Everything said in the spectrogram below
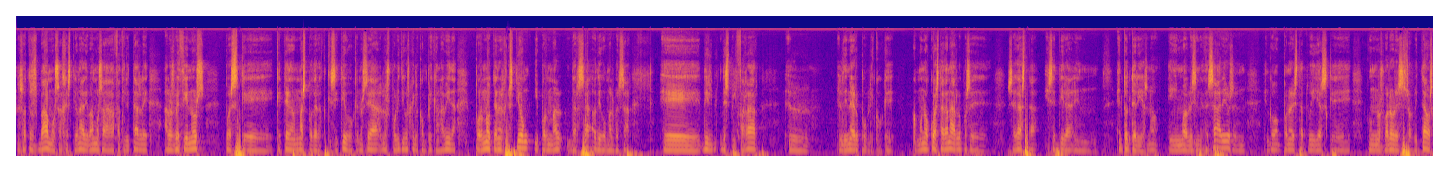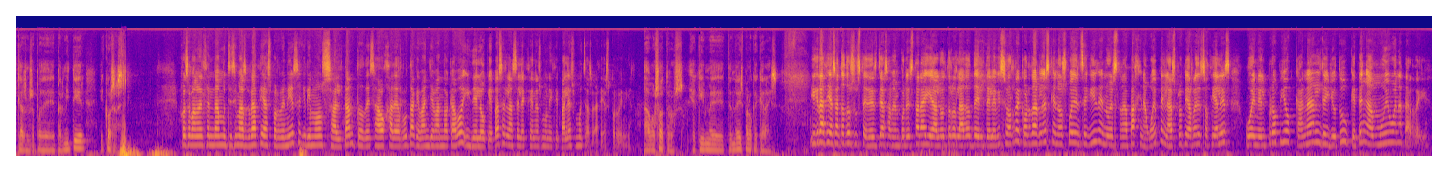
nosotros vamos a gestionar y vamos a facilitarle a los vecinos pues que, que, tengan más poder adquisitivo, que no sean los políticos que le complican la vida por no tener gestión y por malversar, o digo malversar, eh, despilfarrar el, el dinero público, que como no cuesta ganarlo, pues se, se gasta y se tira en, en tonterías, ¿no? En inmuebles innecesarios, en, en poner estatuillas que con unos valores exorbitados que ahora no se puede permitir y cosas así. José Manuel Zendán, muchísimas gracias por venir. Seguiremos al tanto de esa hoja de ruta que van llevando a cabo y de lo que pasa en las elecciones municipales. Muchas gracias por venir. A vosotros. Y aquí me tendréis para lo que queráis. Y gracias a todos ustedes, ya saben, por estar ahí al otro lado del televisor. Recordarles que nos pueden seguir en nuestra página web, en las propias redes sociales o en el propio canal de YouTube. Que tengan muy buena tarde.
